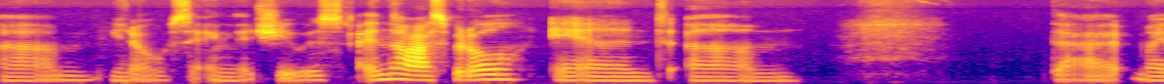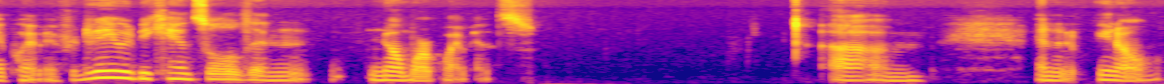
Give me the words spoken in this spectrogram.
um, you know, saying that she was in the hospital and um, that my appointment for today would be canceled and no more appointments. Um, and you know,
